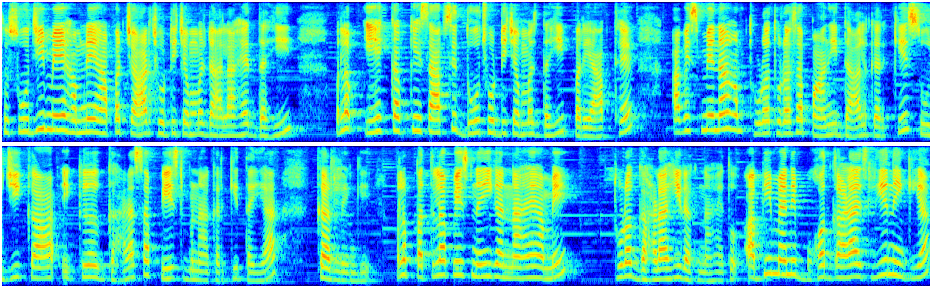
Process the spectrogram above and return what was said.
तो सूजी में हमने यहाँ पर चार छोटी चम्मच डाला है दही। मतलब एक कप के हिसाब से दो छोटी चम्मच दही पर्याप्त है। अब इसमें ना हम थोड़ा थोड़ा सा पानी डाल करके सूजी का एक गाढ़ा सा पेस्ट बना करके तैयार कर लेंगे। मतलब पतला पेस्ट नहीं करना है हमें। थोड़ा गाढ़ा ही रखना है। तो अभी मैंने बहुत गाढ़ा इसलिए नहीं किया,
